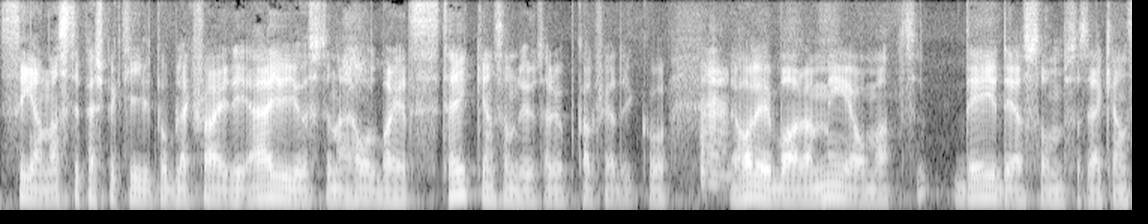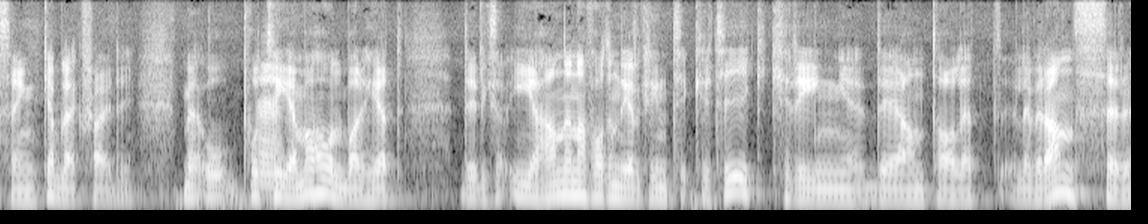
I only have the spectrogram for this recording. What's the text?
senaste perspektivet på Black Friday är ju just den här hållbarhetstaken som du tar upp Carl Fredrik. Och mm. jag håller ju bara med om att det är ju det som så att säga kan sänka Black Friday. Men på mm. tema hållbarhet liksom, e-handeln har fått en del kritik kring det antalet leveranser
